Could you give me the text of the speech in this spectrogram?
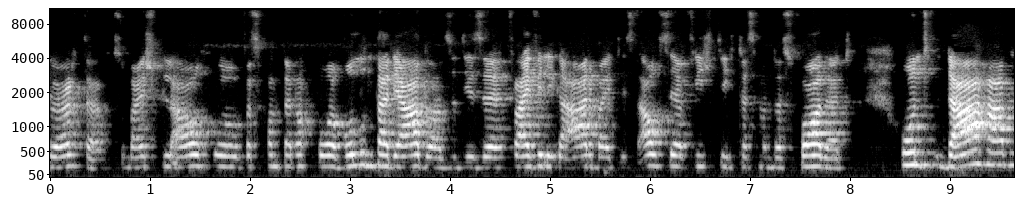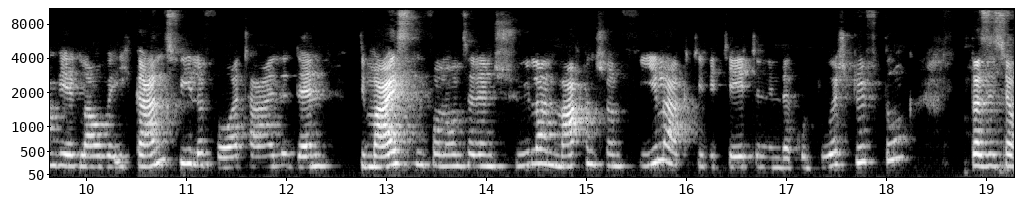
Wörter. Zum Beispiel auch, äh, was kommt da noch vor? Volontariado, also diese freiwillige Arbeit ist auch sehr wichtig, dass man das fordert. Und da haben wir, glaube ich, ganz viele Vorteile, denn die meisten von unseren Schülern machen schon viele Aktivitäten in der Kulturstiftung das ist ja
